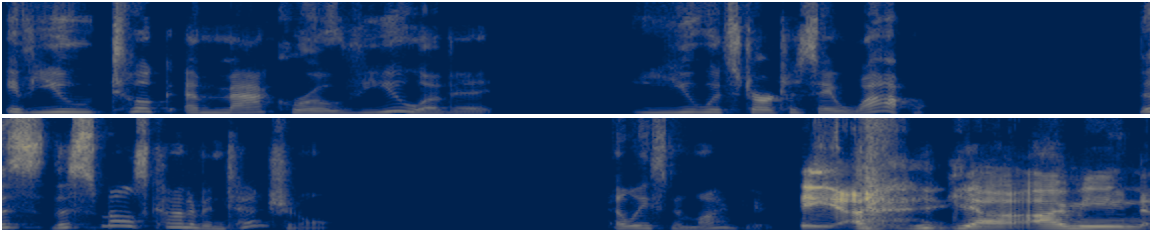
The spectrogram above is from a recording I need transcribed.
if you took a macro view of it, you would start to say, wow, this this smells kind of intentional at least in my view. Yeah. Yeah. I mean,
